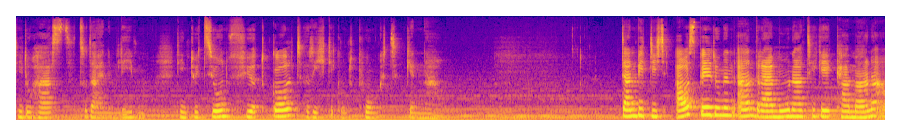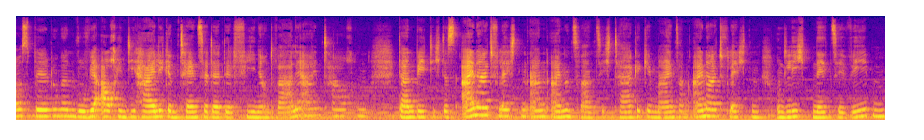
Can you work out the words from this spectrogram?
die du hast zu deinem Leben. Die Intuition führt Gold richtig und Punkt genau. Dann biete ich Ausbildungen an, dreimonatige Kamana-Ausbildungen, wo wir auch in die heiligen Tänze der Delfine und Wale eintauchen. Dann biete ich das Einheitflechten an, 21 Tage gemeinsam Einheitflechten und Lichtnetze weben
